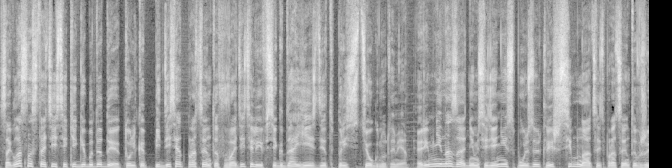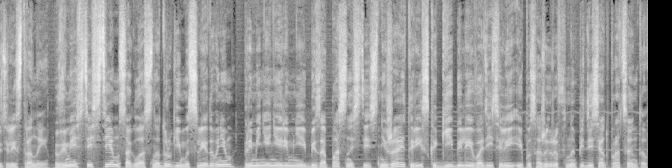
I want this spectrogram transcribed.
Согласно статистике ГИБДД, только 50% водителей всегда ездят пристегнутыми. Ремни на заднем сиденье используют лишь 17% жителей страны. Вместе с тем, согласно другим исследованиям, применение ремней безопасности снижает риск гибели водителей и пассажиров на 50%.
